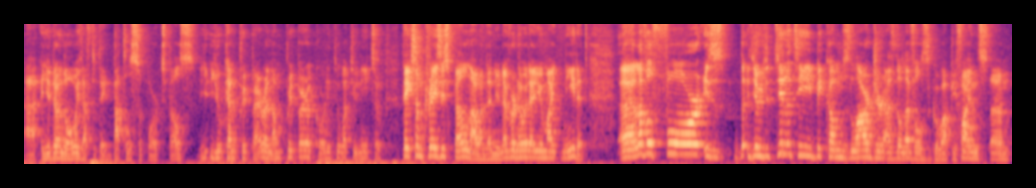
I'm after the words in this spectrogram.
Uh, and you don't always have to take battle support spells. You, you can prepare and unprepare according to what you need. So take some crazy spell now and then you never know that you might need it. Uh, level 4 is the, your utility becomes larger as the levels go up. You find um,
